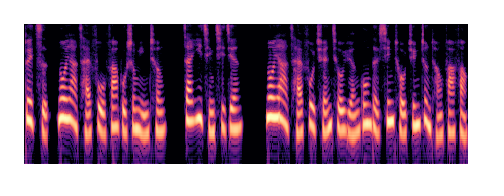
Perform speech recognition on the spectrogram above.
对此，诺亚财富发布声明称，在疫情期间，诺亚财富全球员工的薪酬均正常发放。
